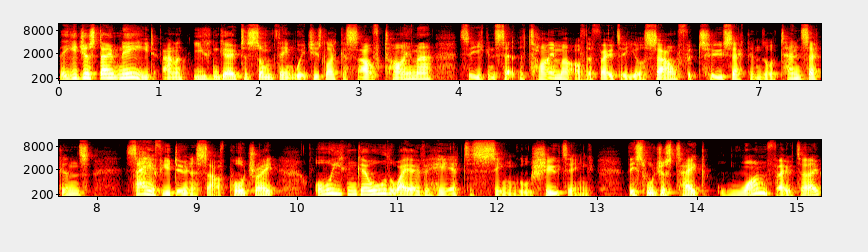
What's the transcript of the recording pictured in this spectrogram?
that you just don't need. And you can go to something which is like a self timer. So you can set the timer of the photo yourself for two seconds or 10 seconds. Say if you're doing a self portrait, or you can go all the way over here to single shooting. This will just take one photo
